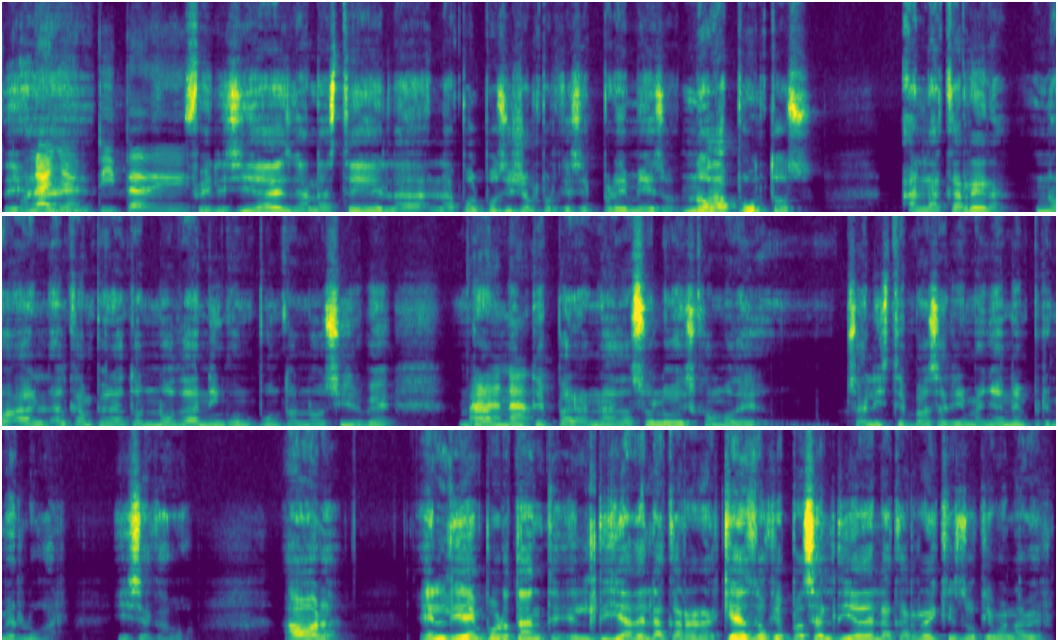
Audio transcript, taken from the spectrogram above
De, una llantita de... Felicidades, ganaste la, la pole position porque se premia eso. No da puntos, a la carrera, no al, al campeonato, no da ningún punto, no sirve para realmente nada. para nada, solo es como de saliste, va a salir mañana en primer lugar y se acabó. Ahora, el día importante, el día de la carrera, ¿qué es lo que pasa el día de la carrera y qué es lo que van a ver?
